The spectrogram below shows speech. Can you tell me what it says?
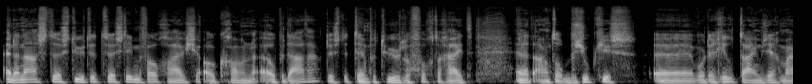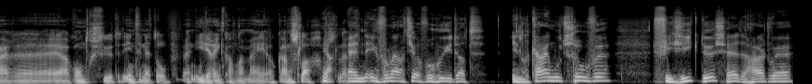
En daarnaast stuurt het slimme vogelhuisje ook gewoon open data. Dus de temperatuur, luchtvochtigheid en het aantal bezoekjes uh, worden real-time zeg maar, uh, ja, rondgestuurd het internet op. En iedereen kan daarmee ook aan de slag. Ja, en de informatie over hoe je dat in elkaar moet schroeven. Fysiek dus, hè, de hardware.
